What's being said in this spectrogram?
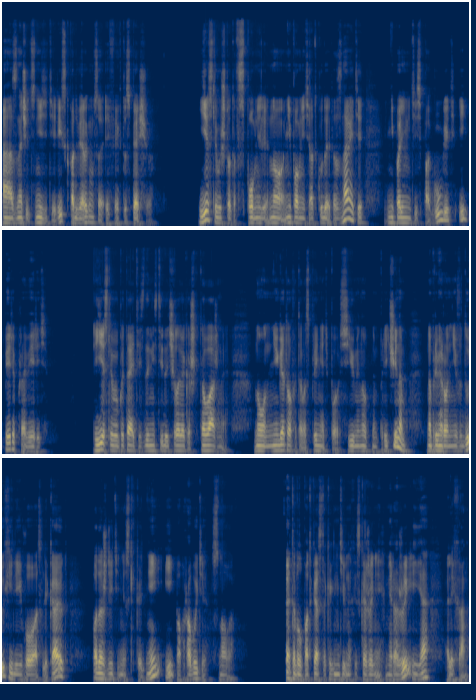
а значит снизите риск подвергнуться эффекту спящего. Если вы что-то вспомнили, но не помните откуда это знаете, не поленитесь погуглить и перепроверить. Если вы пытаетесь донести до человека что-то важное, но он не готов это воспринять по сиюминутным причинам, например, он не в духе или его отвлекают, подождите несколько дней и попробуйте снова. Это был подкаст о когнитивных искажениях «Миражи» и я, Алихан.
